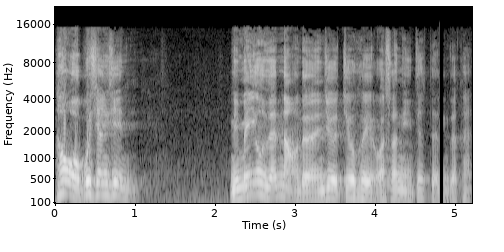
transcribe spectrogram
他说我不相信。你没用人脑的人就就会，我说你就等着看，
